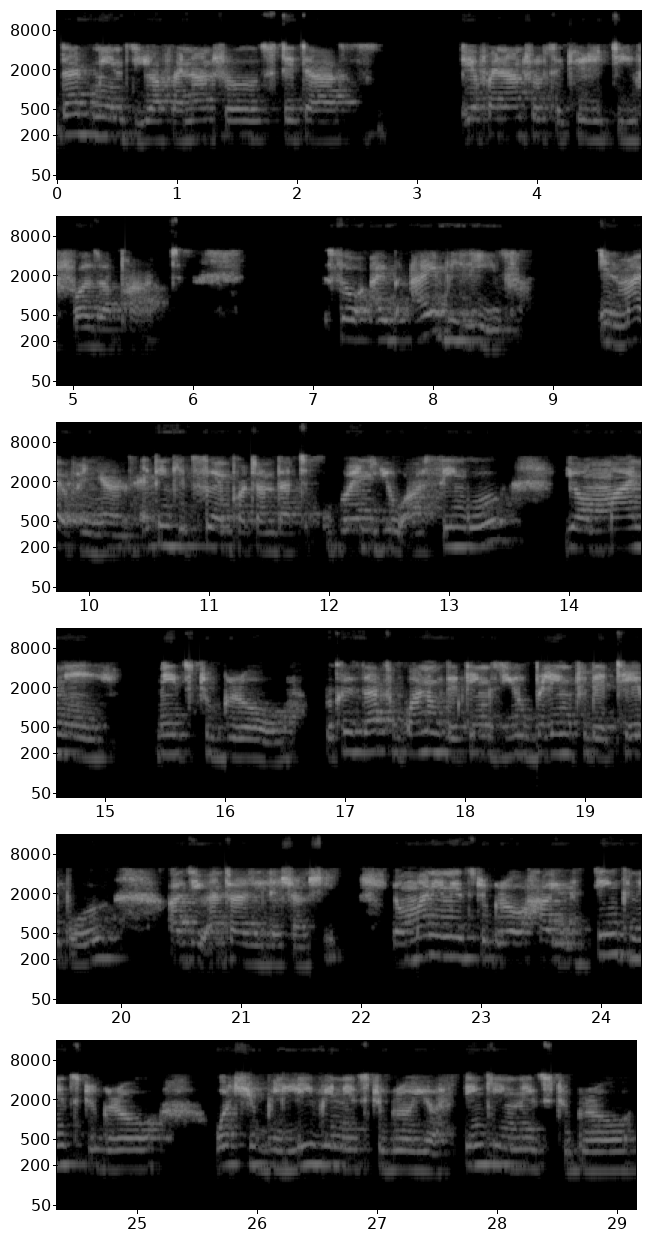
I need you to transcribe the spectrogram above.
that means your financial status, your financial security falls apart. So I, I believe, in my opinion, I think it's so important that when you are single, your money needs to grow because that's one of the things you bring to the table as you enter a relationship. Your money needs to grow, how you think needs to grow, what you believe in needs to grow, your thinking needs to grow.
